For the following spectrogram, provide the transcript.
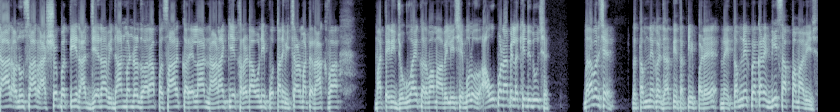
ચાર અનુસાર રાષ્ટ્રપતિ રાજ્યના વિધાનમંડળ દ્વારા પસાર કરેલા નાણાકીય ખરડાઓની પોતાની વિચારણા માટે રાખવા માટેની જોગવાઈ કરવામાં આવેલી છે. બોલો, આવું પણ આપે લખી દીધું છે. બરાબર છે? એટલે તમને કોઈ જાતની તકલીફ પડે નહીં. તમને એક પ્રકારની ડીશ આપવામાં આવી છે.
